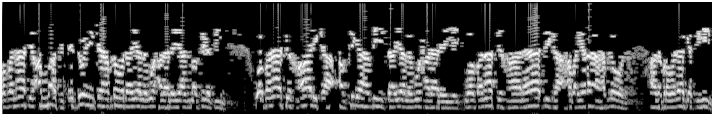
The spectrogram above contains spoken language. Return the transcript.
wa banaati cammaatik edooyinka hablahooda ayaa lagu xalaaleeyey abtiga tihin wa banaati khaalika abtiga hablihiisa ayaa lagu xalaaleeyey wa banaati khaalaatika habayaraha hablahooda aad habrawadaagga tihiin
